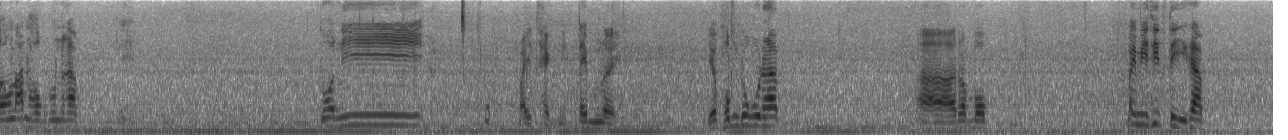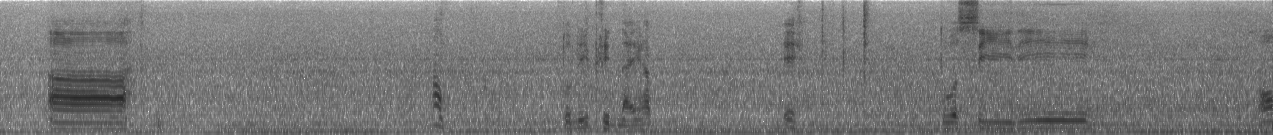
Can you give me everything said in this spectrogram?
2ล้าน6นู่นนะครับ ตัวนี้ใบแท็กนี่เต็มเลย เดี๋ยวผมดูนะครับ ระบบไม่มีทิฏฐิครับ อ่า เอ้า ตัวนี้ผลิตไหนครับ เอ๊ะ ตัว C นี่อ๋อ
